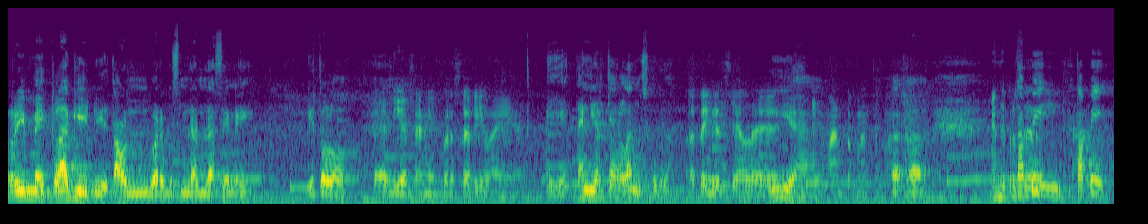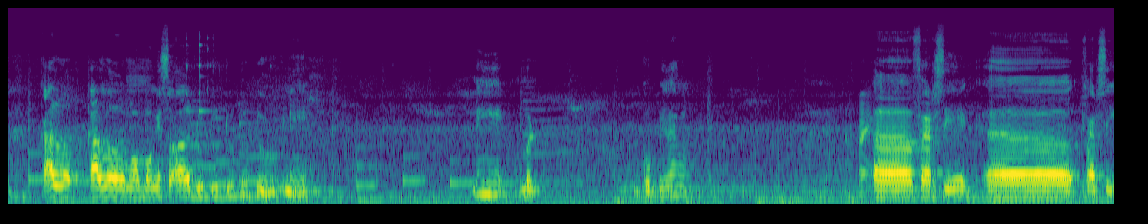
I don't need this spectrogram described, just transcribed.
remake lagi di tahun 2019 ini gitu loh dan years anniversary lah ya iya 10 year challenge gue bilang atau years challenge Iya. ya, mantep mantep, mantep. eh. Anniversary. tapi tapi kalau kalau ngomongin soal dudu dudu dudu nih nih men- gue bilang apa ya? eh, versi eh, versi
